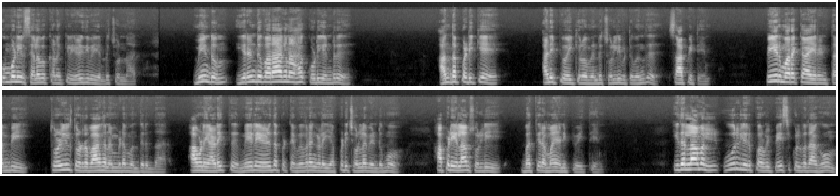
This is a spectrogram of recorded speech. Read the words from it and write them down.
கும்பநீர் செலவு கணக்கில் எழுதிவை என்று சொன்னார். மீண்டும் இரண்டு வராகனாக கொடு என்று அந்தப்படிக்கே அனுப்பி வைக்கிறோம் என்று சொல்லிவிட்டு வந்து சாப்பிட்டேன். பீர் மரக்காயரின் தம்பி தொழில் தொடர்பாக நம்மிடம் வந்திருந்தார். அவனை அடைத்து மேலே எழுதப்பட்ட விவரங்களை எப்படி சொல்ல வேண்டுமோ அப்படியெல்லாம் சொல்லி பத்திரமாய் அனுப்பி வைத்தேன். இதல்லாமல் ஊரில் இருப்பவர்கள் பேசிக்கொள்வதாகவும்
